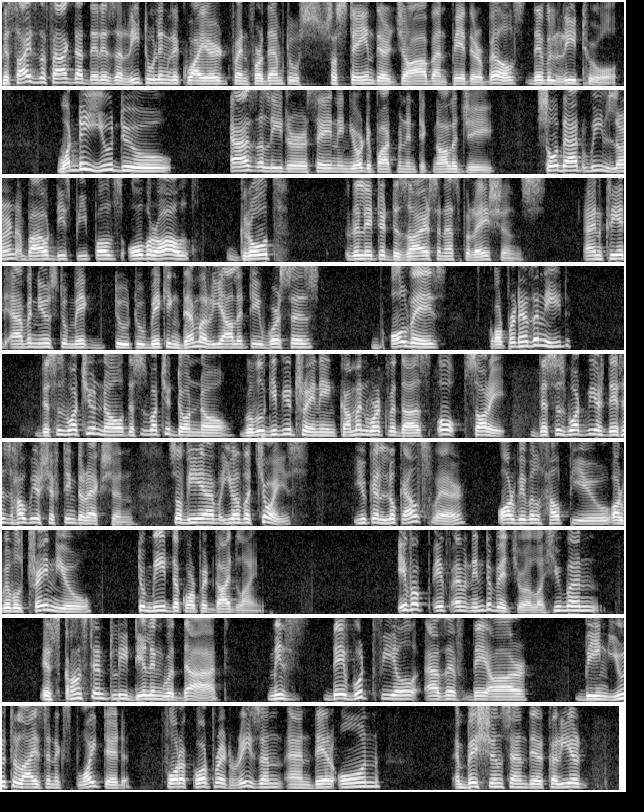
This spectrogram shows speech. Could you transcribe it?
besides the fact that there is a retooling required for, for them to sustain their job and pay their bills, they will retool. What do you do as a leader, say in, in your department in technology, so that we learn about these people's overall growth related desires and aspirations and create avenues to make to, to making them a reality versus always corporate has a need. This is what you know. This is what you don't know. We will give you training. Come and work with us. Oh sorry this is what we are this is how we are shifting direction. So we have you have a choice. You can look elsewhere or we will help you or we will train you to meet the corporate guideline. If a if an individual a human is constantly dealing with that means they would feel as if they are being utilized and exploited for a corporate reason and their own ambitions and their career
